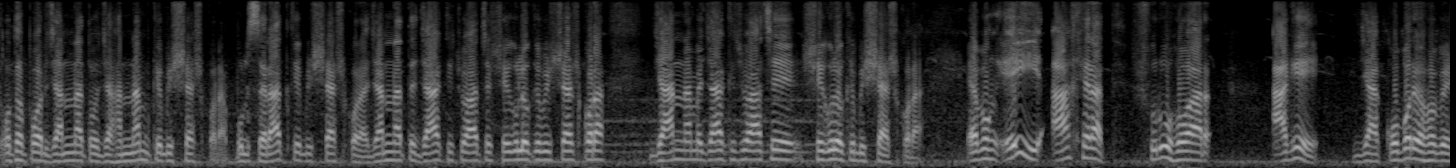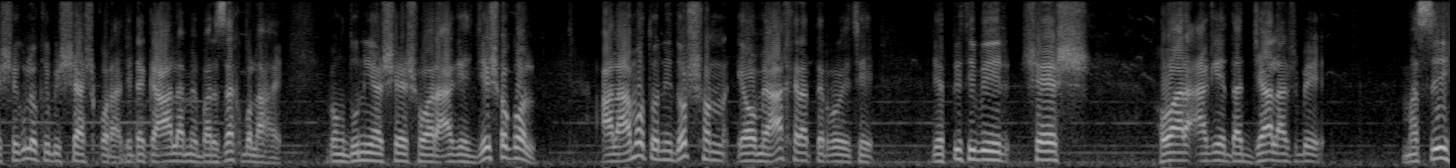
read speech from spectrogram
অতপর জান্নাত ও জাহান্নামকে বিশ্বাস করা পুলসেরাতকে বিশ্বাস করা, জান্নাতে যা কিছু আছে সেগুলোকে বিশ্বাস করা, জাহান্নামে যা কিছু আছে সেগুলোকে বিশ্বাস করা। এবং এই আখেরাত শুরু হওয়ার আগে যা কবরে হবে সেগুলোকে বিশ্বাস করা, যেটাকে আলামে বারজাক বলা হয়। এবং দুনিয়া শেষ হওয়ার আগে যে সকল আলামত নিদর্শন এমে আখেরাতের রয়েছে, যে পৃথিবীর শেষ হওয়ার আগে দাজ্জাল আসবে মাসিহ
